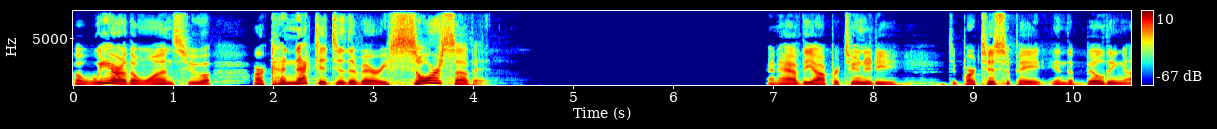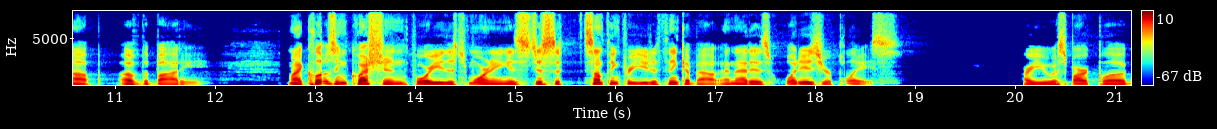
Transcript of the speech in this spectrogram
But we are the ones who are connected to the very source of it and have the opportunity to participate in the building up of the body. My closing question for you this morning is just a, something for you to think about, and that is what is your place? Are you a spark plug?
